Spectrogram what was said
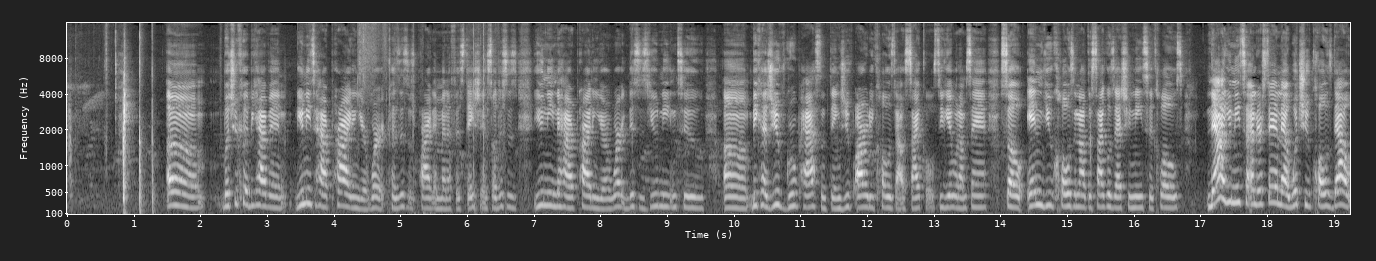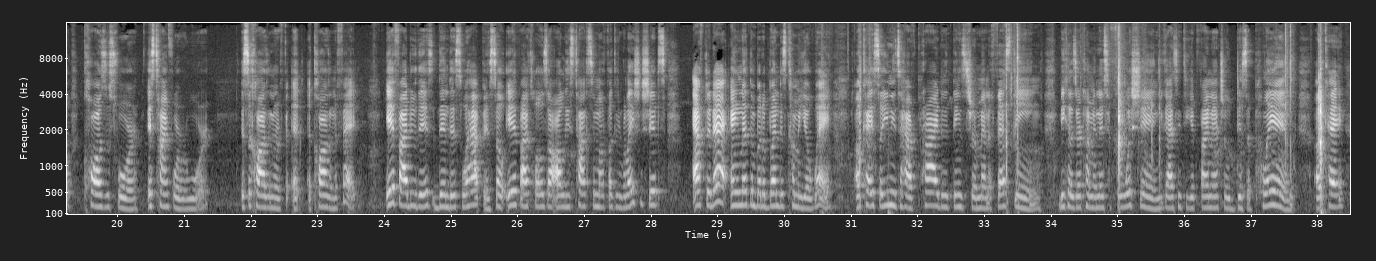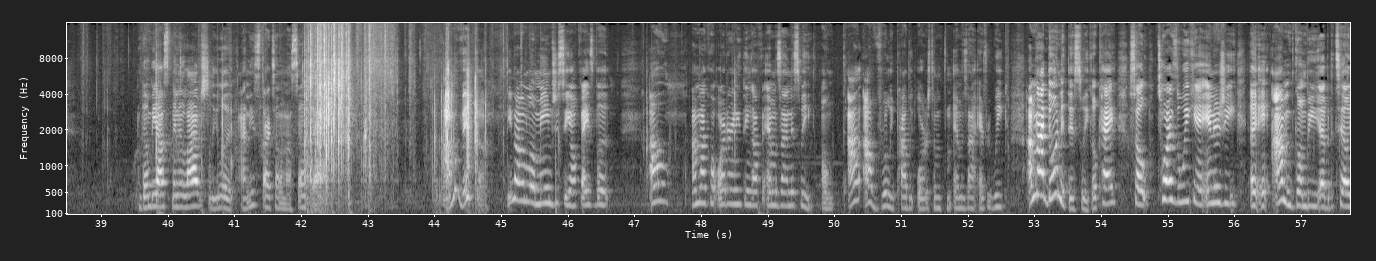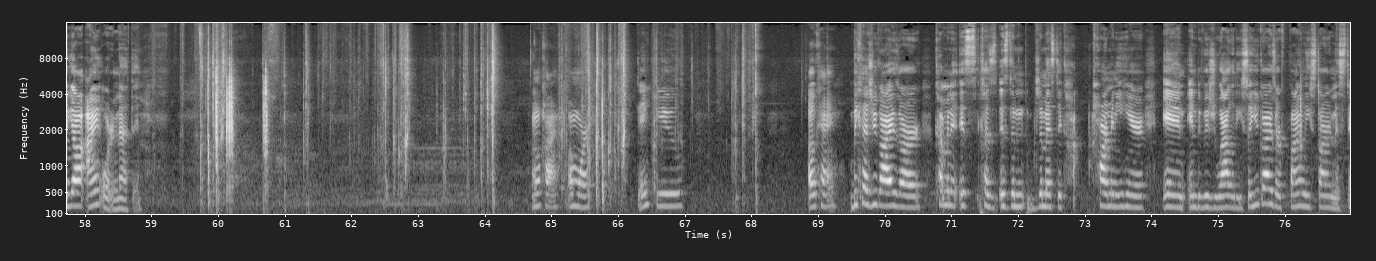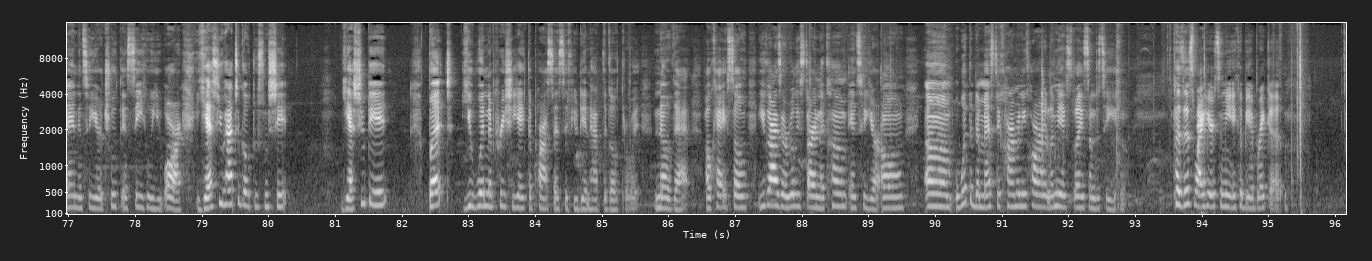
Um, but you could be having you need to have pride in your work because this is pride and manifestation. So this is you need to have pride in your work. This is you needing to um because you've grew past some things. You've already closed out cycles. You get what i'm saying? So in you closing out the cycles that you need to close now you need to understand that what you closed out causes for it's time for a reward. It's a cause and a cause and effect. If I do this, then this will happen. So if I close out all these toxic motherfucking relationships, after that, ain't nothing but abundance coming your way. Okay, so you need to have pride in the things that you're manifesting because they're coming into fruition. You guys need to get financial discipline. Okay, don't be out spending lavishly. Look, I need to start telling myself that I'm a victim. You know them little memes you see on Facebook? Oh, I'm not going to order anything off of Amazon this week. Um, I, I really probably order something from Amazon every week. I'm not doing it this week, okay? So towards the weekend energy, uh, uh I'm going to be able to tell y'all I ain't order nothing. Okay, one more. Thank you. Okay, because you guys are coming in, it's because it's the domestic harmony here and individuality. So you guys are finally starting to stand into your truth and see who you are. Yes, you had to go through some shit. Yes, you did. But you wouldn't appreciate the process if you didn't have to go through it. Know that. Okay, so you guys are really starting to come into your own. Um, with the domestic harmony card, let me explain something to you. Because this right here, to me, it could be a breakup.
